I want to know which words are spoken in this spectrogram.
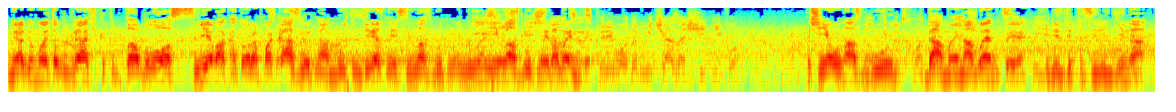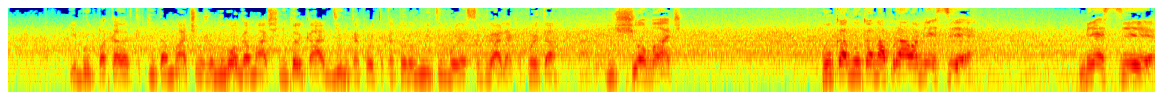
Но я думаю, этот график, это табло слева, которое показывает нам, будет интересно, если у нас будет не у нас мяча защитнику. Точнее, у нас будут, да, мейн-авенты, или где-то середина, и будет показывать какие-то матчи, уже много матчей, не только один какой-то, который мы тем более сыграли, а какой-то еще матч. Ну-ка, ну-ка, направо, Месси! Месси!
